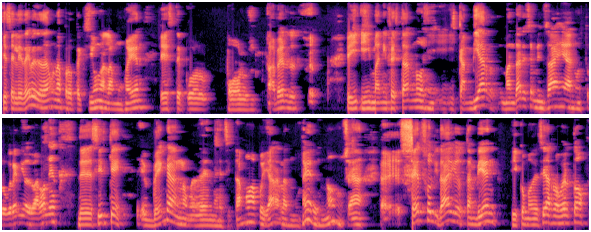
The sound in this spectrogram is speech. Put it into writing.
que se le debe de dar una protección a la mujer, este, por, por haber y, manifestarnos y, cambiar, mandar ese mensaje a nuestro gremio de varones de decir que eh, vengan, necesitamos apoyar a las mujeres, ¿no? O sea, eh, ser solidarios también, y como decía Roberto,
